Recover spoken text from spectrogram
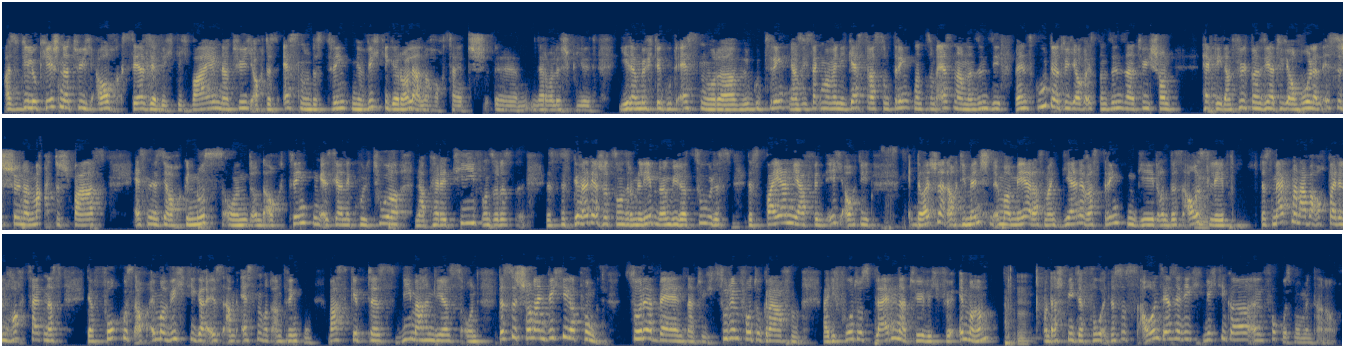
Also die Location natürlich auch sehr, sehr wichtig, weil natürlich auch das Essen und das Trinken eine wichtige Rolle an der Hochzeit äh, eine Rolle spielt. Jeder möchte gut essen oder will gut trinken. Also ich sag mal, wenn die Gäste was zum Trinken und zum Essen haben, dann sind sie, wenn es gut natürlich auch ist, dann sind sie natürlich schon happy. Dann fühlt man sich natürlich auch wohl, dann ist es schön, dann macht es Spaß. Essen ist ja auch Genuss und, und auch Trinken ist ja eine Kultur, ein Aperitif und so. Das, das, das gehört ja schon zu unserem Leben irgendwie dazu. Das, das feiern ja, finde ich, auch die, in Deutschland auch die Menschen immer mehr, dass man gerne was trinken geht und das auslebt. Das merkt man aber auch bei den Hochzeiten, dass der Fokus auch immer wichtiger ist am Essen und am Trinken. Was gibt es? Wie machen wir es? Und das ist schon ein wichtiger Punkt. Zu der Band natürlich, zu den Fotografen, weil die Fotos bleiben natürlich für immer. Mhm. Und das spielt der Fo das ist auch ein sehr, sehr wichtiger äh, Fokus momentan auch.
